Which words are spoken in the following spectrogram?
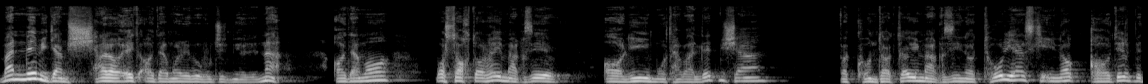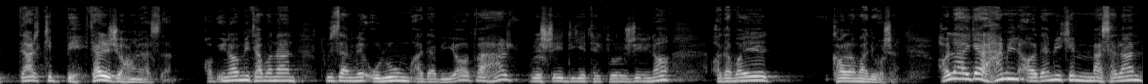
من نمیگم شرایط آدما رو به وجود میاره نه. آدما با ساختارهای مغزی عالی متولد میشن و کنتاکت های مغزی اینا طوری هست که اینا قادر به درک بهتر جهان هستن. خب اینا می‌توانند تو زمینه علوم ادبیات و هر رشته دیگه تکنولوژی اینا آدمای کارآمدی باشن. حالا اگر همین آدمی که مثلا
